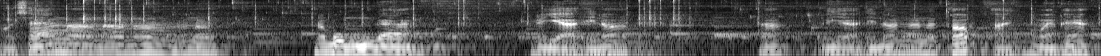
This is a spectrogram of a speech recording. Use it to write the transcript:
hồi sáng nó nó nó nó, nó bung ra bây giờ thì nó đó bây giờ thì nó nó nó tốt rồi, các bạn thấy không?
